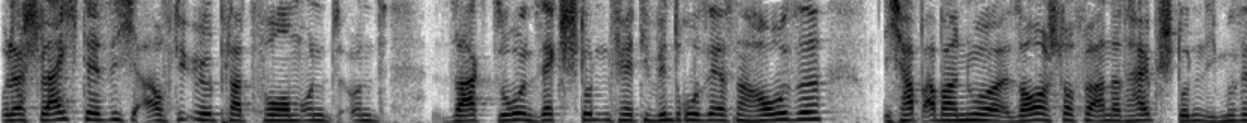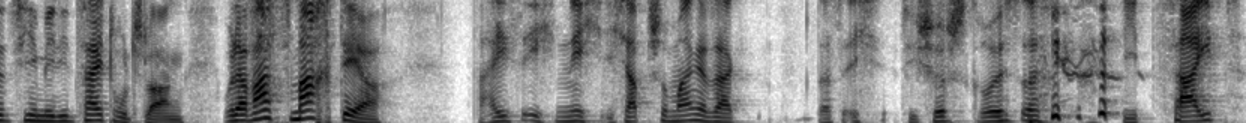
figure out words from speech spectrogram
Oder schleicht er sich auf die Ölplattform und, und sagt, so in sechs Stunden fährt die Windrose erst nach Hause. Ich habe aber nur Sauerstoff für anderthalb Stunden. Ich muss jetzt hier mir die Zeit totschlagen. Oder was macht der? Weiß ich nicht. Ich habe schon mal gesagt, dass ich die Schiffsgröße, die Zeit,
